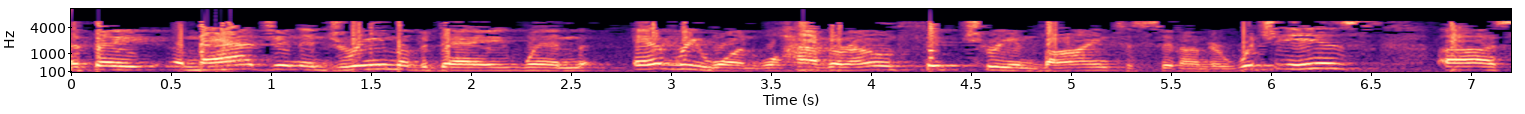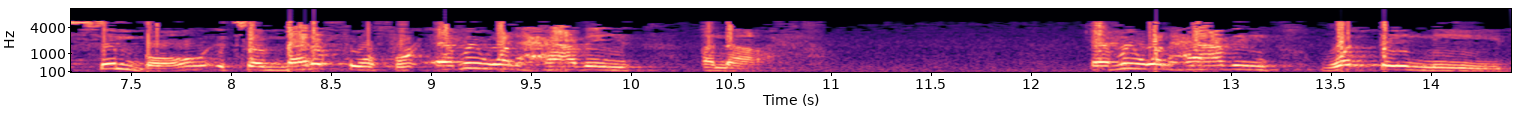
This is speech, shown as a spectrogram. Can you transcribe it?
that they imagine and dream of a day when everyone will have their own fig tree and vine to sit under, which is a symbol, it's a metaphor for everyone having enough. Everyone having what they need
